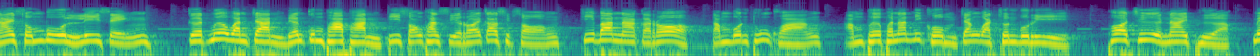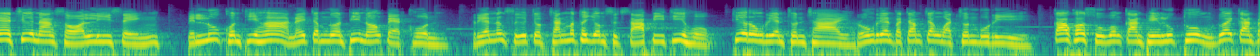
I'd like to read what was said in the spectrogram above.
นายสมบูรณ์ลีเสง เกิดเมื่อวันจันทร์เดือนกุมภาพันธ์ ปี 2492 ที่บ้านนากระรอก ตำบลทุ่งขวาง อำเภอพนัสนิคม จังหวัดชนบุรี พ่อชื่อนายเผือก แม่ชื่อนางสอนลีเสง เป็นลูกคนที่ 5 ในจำนวนพี่น้อง 8 คน เรียนหนังสือจบชั้นมัธยมศึกษาปีที่ 6 ที่โรงเรียนชนชาย โรงเรียนประจำจังหวัดชนบุรี ก้าวเข้าสู่วงการเพลงลูกทุ่ง ด้วยการไป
